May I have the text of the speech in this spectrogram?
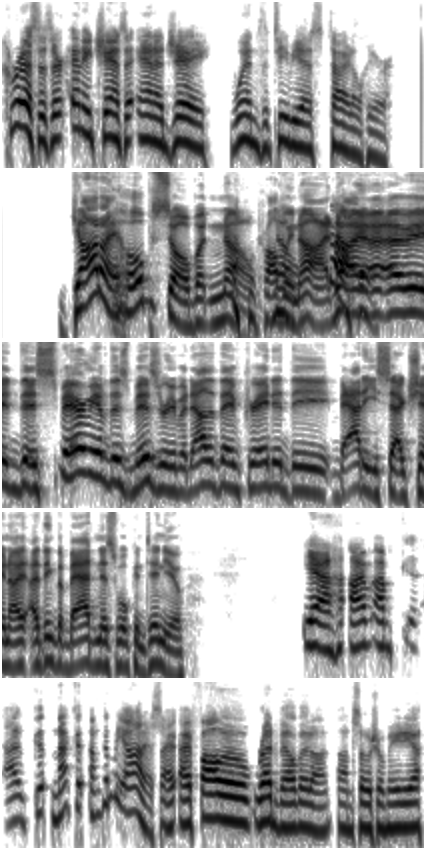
Chris, is there any chance that Anna Jay wins the TBS title here? God, I hope so, but no, No, probably no, not. no. I, I mean, spare me of this misery. But now that they've created the baddie section, I, I think the badness will continue. Yeah, I'm. I'm. I'm not. I'm gonna be honest. I, I follow Red Velvet on on social media,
